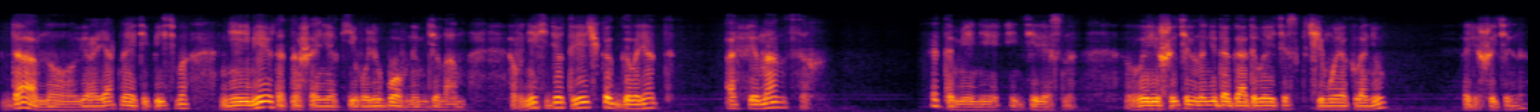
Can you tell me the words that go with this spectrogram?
Да, но, вероятно, эти письма не имеют отношения к его любовным делам. В них идет речь, как говорят, о финансах. Это менее интересно. Вы решительно не догадываетесь, к чему я клоню? Решительно.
